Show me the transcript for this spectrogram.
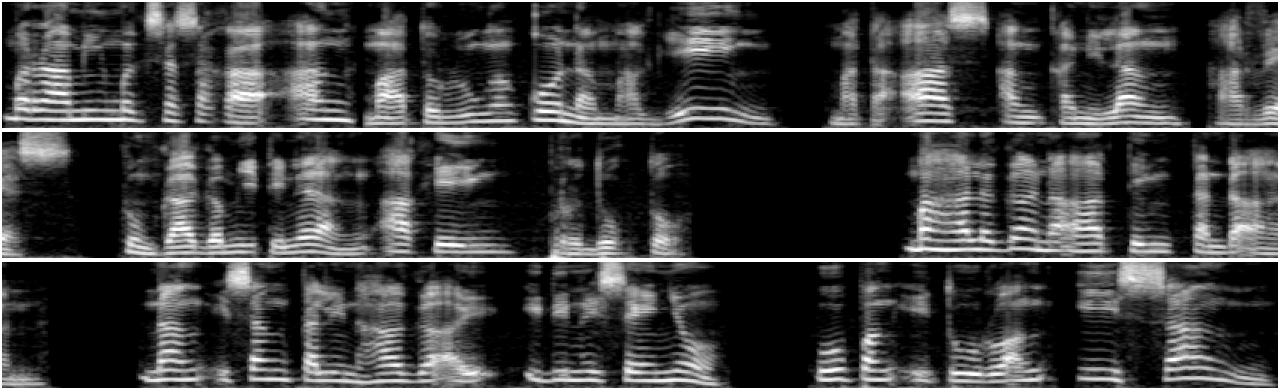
maraming magsasaka ang matulungan ko na maging mataas ang kanilang harvest kung gagamitin nila ang aking produkto. Mahalaga na ating tandaan na ang isang talinhaga ay idinisenyo upang ituro ang isang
